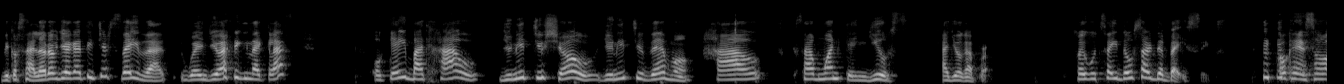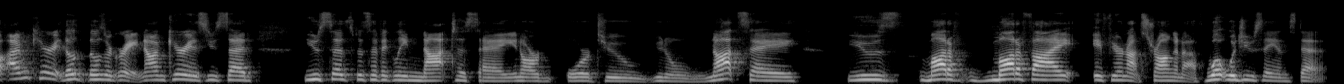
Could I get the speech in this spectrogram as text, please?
because a lot of yoga teachers say that when you are in a class. Okay, but how? You need to show, you need to demo how someone can use a yoga prop. So I would say those are the basics. okay, so I'm curious. Those, those are great. Now I'm curious. You said you said specifically not to say, you know, or or to, you know, not say use modify modify if you're not strong enough. What would you say instead?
